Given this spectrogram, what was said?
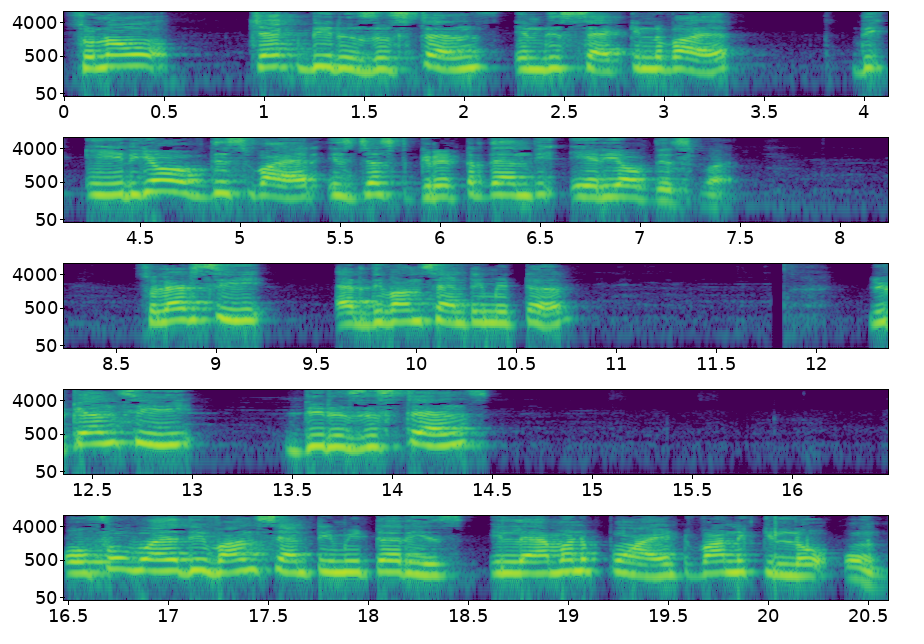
So now check the resistance in the second wire. The area of this wire is just greater than the area of this wire. So let's see at the 1 centimeter. You can see the resistance by the 1 centimeter is 11.1 kilo ohm.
